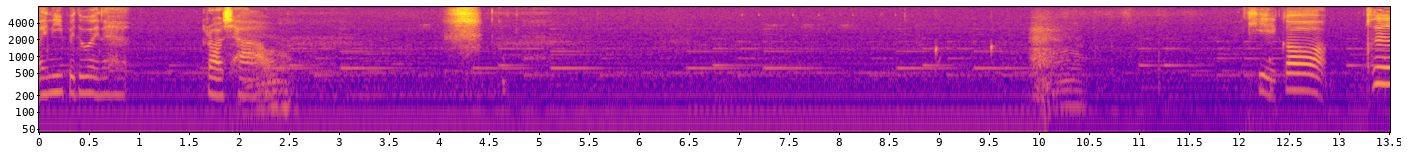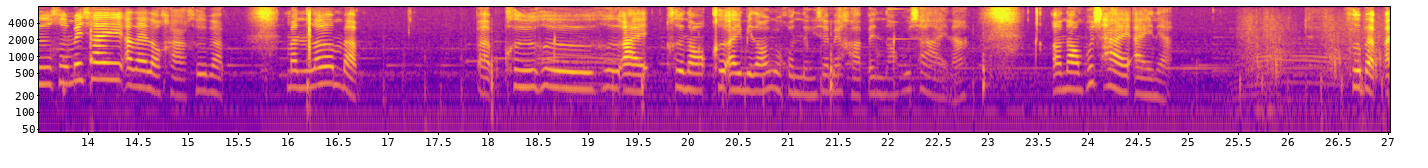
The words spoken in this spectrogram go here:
ไอ้นี่ไปด้วยนะฮะ รอเช้า โอเคก็คือคือไม่ใช่อะไรหรอกค่ะ คือแบบ มันเริ่มแบบ แบบคือคือคือไอคือน้องคือไอมีน้องอยู่คนหนึ่งใช่ไหมคะ เป็นน้องผู้ชายนะเอาน้องผู้ชายไอเนี่ย คือแบบไอ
